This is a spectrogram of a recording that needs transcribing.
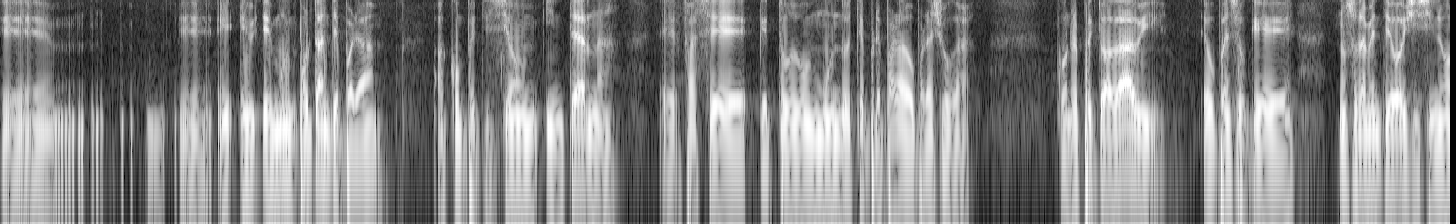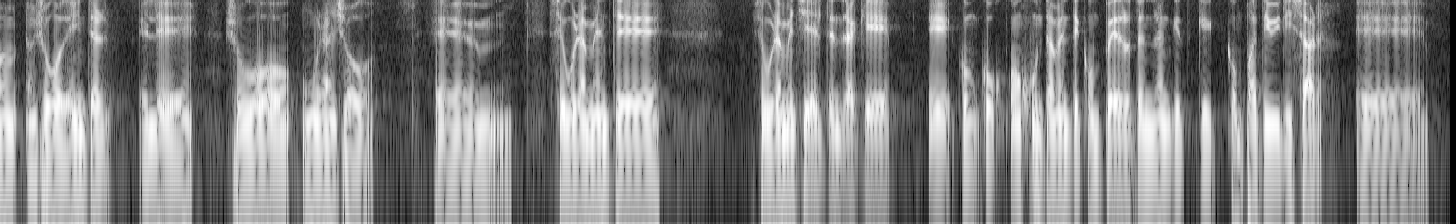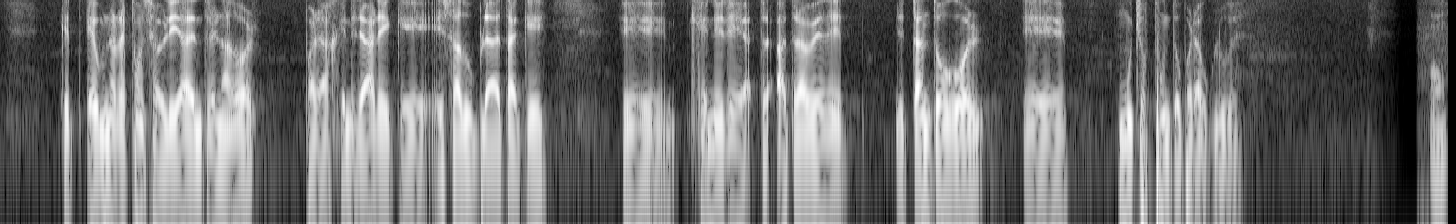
é, é, é muito importante para a competición interna, eh, hacer que todo el mundo esté preparado para jugar. Con respecto a Gaby, yo pienso que no solamente hoy, sino en el juego de Inter, él jugó un gran juego. Eh, seguramente, seguramente él tendrá que, eh, con, con, conjuntamente con Pedro, tendrán que, que compatibilizar, eh, que es una responsabilidad de entrenador para generar eh, que esa dupla de ataque eh, genere a, tra a, través de, de tantos gols eh, muitos pontos para o clube. Bom.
